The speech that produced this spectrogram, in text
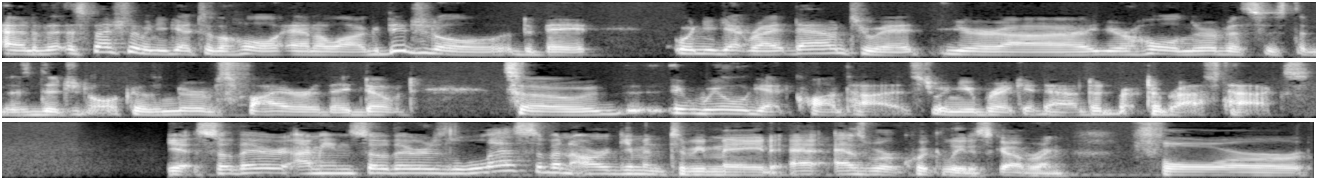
And especially when you get to the whole analog digital debate, when you get right down to it, your uh, your whole nervous system is digital because nerves fire, they don't. So it will get quantized when you break it down to, to brass tacks. Yeah, so there. I mean, so there's less of an argument to be made, as we're quickly discovering, for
